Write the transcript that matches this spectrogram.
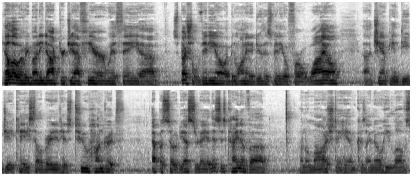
Hello everybody, Dr. Jeff here with a uh, special video. I've been wanting to do this video for a while. Uh, Champion DJK celebrated his 200th episode yesterday and this is kind of uh, an homage to him because I know he loves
